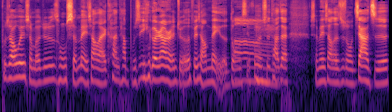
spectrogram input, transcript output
不知道为什么，就是从审美上来看，它不是一个让人觉得非常美的东西，嗯或者是它在审美上的这种价值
